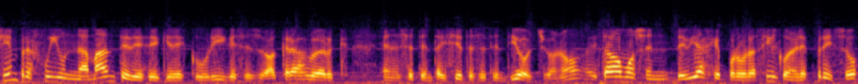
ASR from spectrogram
siempre fui un amante desde que descubrí, qué sé yo, a Kraftwerk en el 77-78, ¿no? Estábamos en, de viaje por Brasil con el Expreso,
